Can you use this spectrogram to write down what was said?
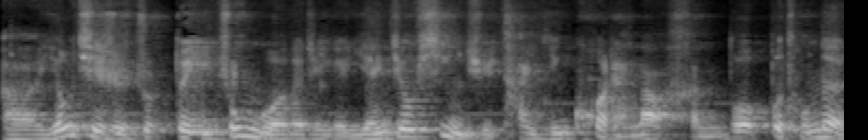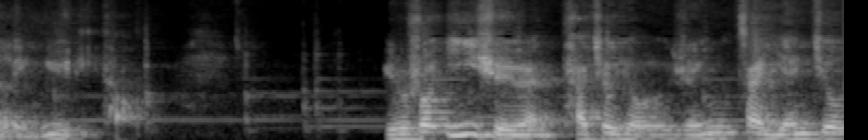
呃，尤其是中对中国的这个研究兴趣，它已经扩展到很多不同的领域里头。比如说医学院，它就有人在研究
